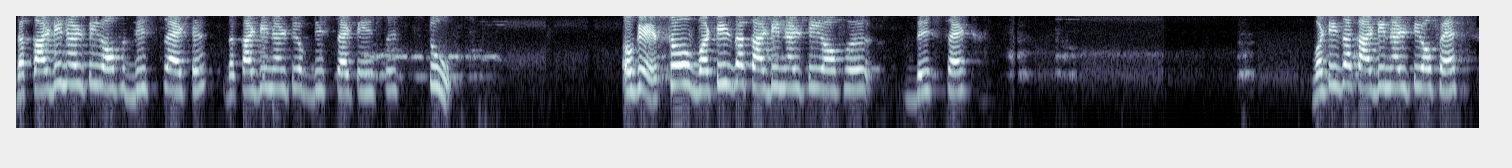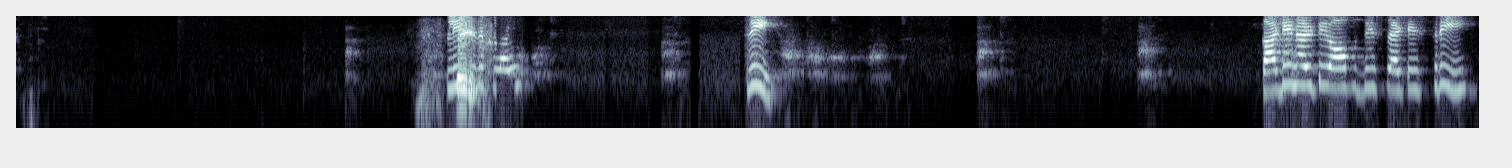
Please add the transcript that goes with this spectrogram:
The cardinality of this set the cardinality of this set is 2 Okay, so what is the cardinality of uh, this set? What is the cardinality of S? Please Three. reply. Three. cardinality of this set is 3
